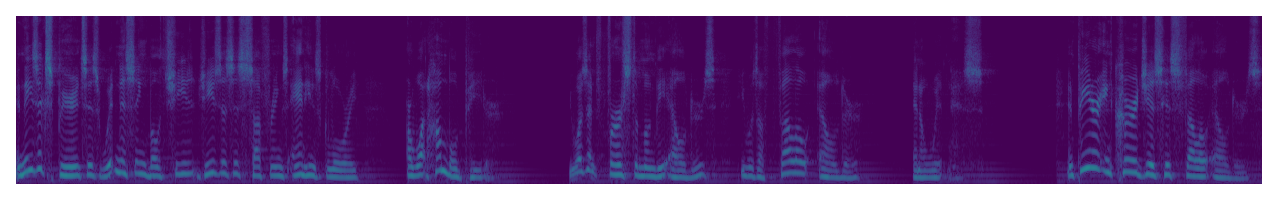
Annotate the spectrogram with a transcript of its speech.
And these experiences, witnessing both Jesus' sufferings and his glory, are what humbled Peter. He wasn't first among the elders, he was a fellow elder and a witness. And Peter encourages his fellow elders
